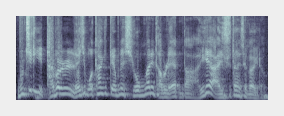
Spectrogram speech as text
물질이 답을 내지 못하기 때문에 시공간이 답을 내야 된다. 이게 아인슈타인 생각이라고.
